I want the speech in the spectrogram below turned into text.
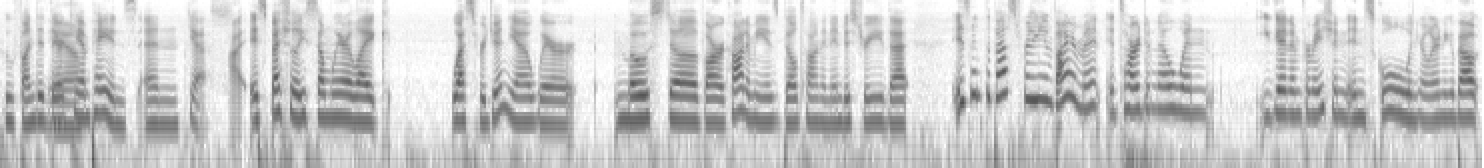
who funded their Yeah. campaigns, and Yes. Especially somewhere like West Virginia, where most of our economy is built on an industry that isn't the best for the environment. It's hard to know when you get information in school when you're learning about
